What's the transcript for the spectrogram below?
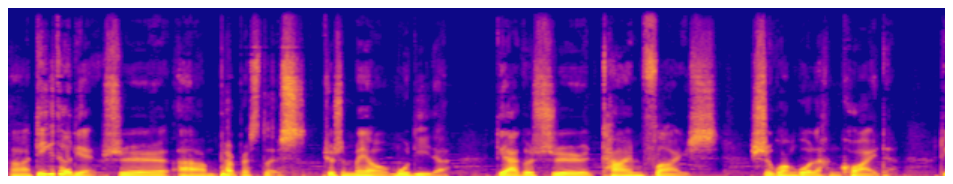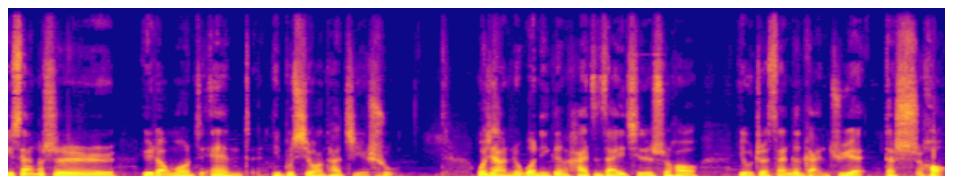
啊。第一个特点是啊，purposeless，就是没有目的的。第二个是 time flies。时光过得很快的。第三个是 you don't want to end，你不希望它结束。我想，如果你跟孩子在一起的时候有这三个感觉的时候，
